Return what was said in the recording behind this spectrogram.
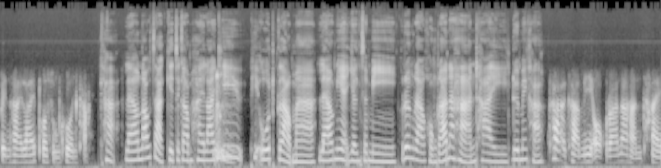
เป็นไฮไลท์พอสมควรค่ะ ค่ะ แล้วนอกจากกิจกรรมไฮไลท์ที่พี่อู๊ดกล่าวมา แล้วเนี่ยยังจะมีเรื่องราวของร้านอาหารไทยด้วยไหมคะ ค่ะค่ะมีออกร้านอาหารไทย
